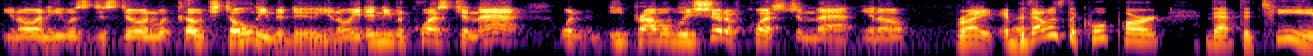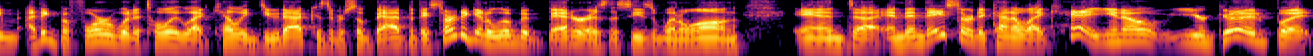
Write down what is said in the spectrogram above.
you know, and he was just doing what Coach told him to do. You know, he didn't even question that when he probably should have questioned that. You know, Right. But that was the cool part that the team, I think before would have totally let Kelly do that because they were so bad, but they started to get a little bit better as the season went along. And uh, and then they started kind of like, hey, you know, you're good, but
